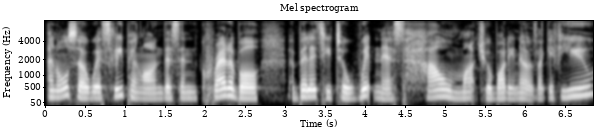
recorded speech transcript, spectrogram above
And also, we're sleeping on this incredible ability to witness how much your body knows. Like, if you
